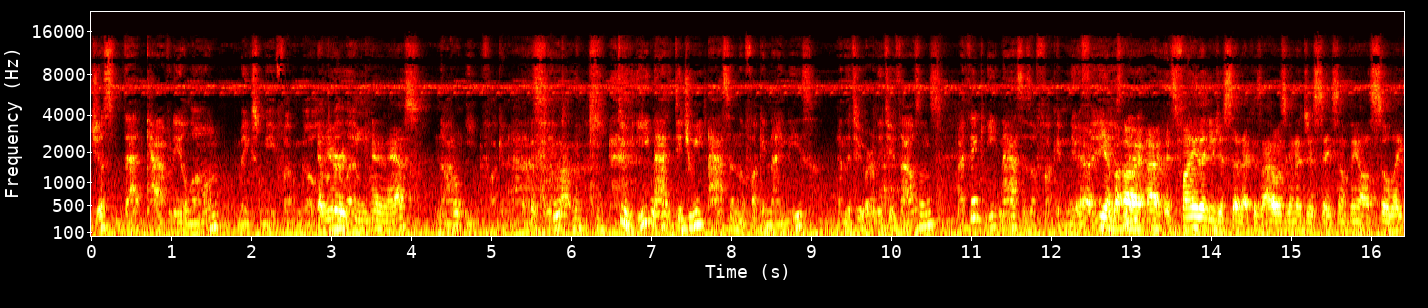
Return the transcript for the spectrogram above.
just that cavity alone makes me fucking go. have you ever eaten an ass? No, I don't eat fucking ass, dude. dude, eating ass. Did you eat ass in the fucking nineties? and the two early two thousands? I think eating ass is a fucking new Yeah, thing. yeah, but all right, all right. It's funny that you just said that because I was gonna just say something else. So like,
